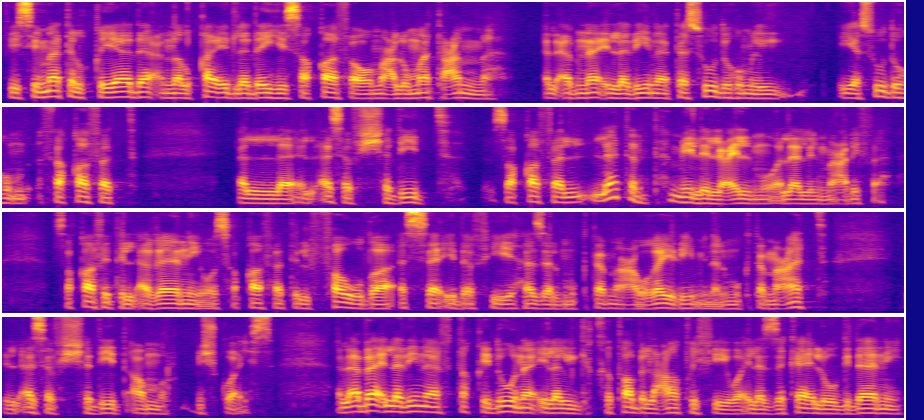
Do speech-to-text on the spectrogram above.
في سمات القيادة أن القائد لديه ثقافة ومعلومات عامة. الأبناء الذين تسودهم يسودهم ثقافة الأسف الشديد ثقافة لا تنتمي للعلم ولا للمعرفة. ثقافة الأغاني وثقافة الفوضى السائدة في هذا المجتمع وغيره من المجتمعات للأسف الشديد أمر مش كويس. الآباء الذين يفتقدون إلى الخطاب العاطفي وإلى الذكاء الوجداني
